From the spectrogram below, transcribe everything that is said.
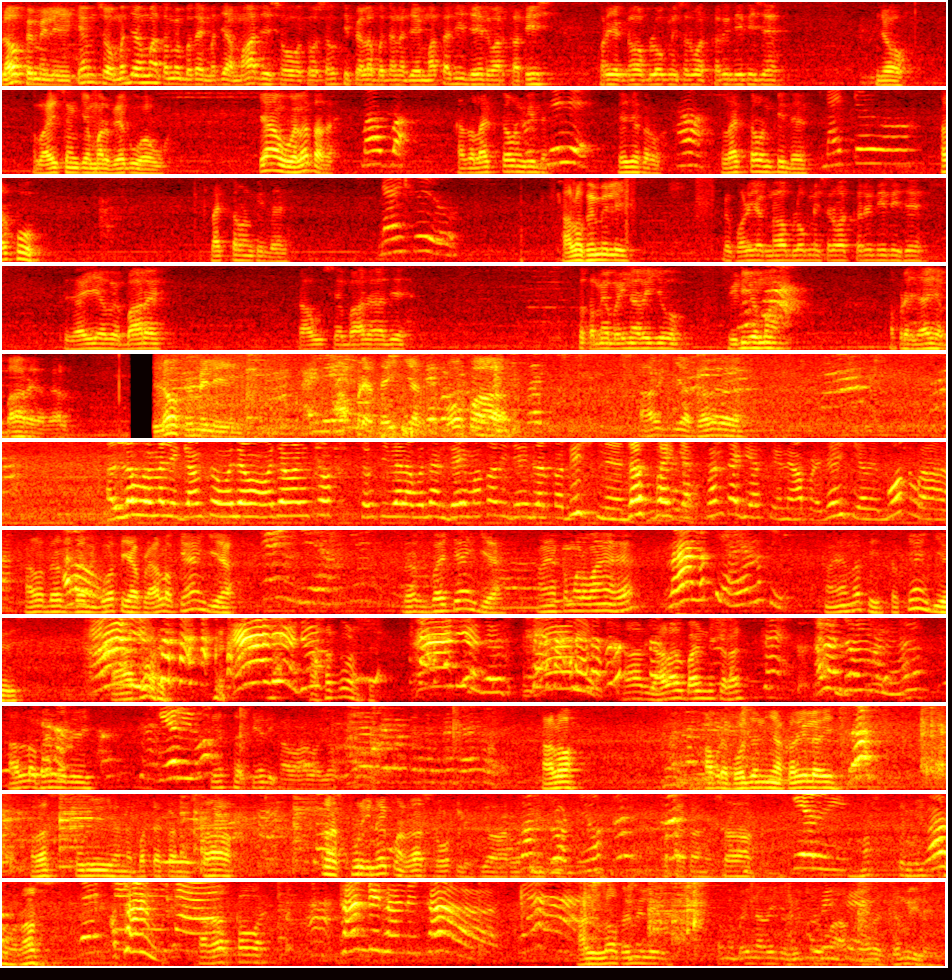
લવ family કેમ છો? મજામાં? તમે બધા મજામાં જ છો? તો સૌથી પહેલાં બધાને જય માતાજી જય દ્વારકાધીશ. ફરી એક નવા બ્લોગની શરૂઆત કરી દીધી છે. જો ભાઈ સંખ્યા મારે ભેગું આવું. ક્યાં આવું હેલા તારે? હા તો લાઈક કરવાનું કહી દે લેલે જે જે કરો લાઈક કરવાનું કહી દે સરખું લાઈક કરવાનું કહી દે હાલો ફેમિલી. ફરી એક નવા બ્લોગની શરૂઆત કરી દીધી છે. જઈએ હવે બારે. આવું છે બારે આજે. તો તમે બહીના રહીજો વિડીયોમાં. આપણે જઈએ બારે હવે હાલ. Hello family. આપણે થઈ ગયા બપોર. આવી ગયા ઘરે. હલો ફેમિલી કેમ છો મજામાં મજામાં છો? સૌથી પહેલા બધાને જય માતાજી જય દ્વારકાધીશ ને દસ ભાઈ ક્યાંક સંતાઈ ગયા છે અને આપણે જઈશું હવે ગોતવા. હાલો દસભાઈ ગોતી આપણે. હાલો ક્યાં ગયા? દર્શભાઈ ક્યાં ગયા? અહીંયા કમળવા અહીંયા હે? ના નથી અહીંયા નથી. અહીંયા નથી? તો ક્યાં ગયા છે? આ કોણ છે? આ રહ્યો દોસ્ત. આ રહ્યો. આ રી હાલાલ બહાર નીકળ હાલો. ફેમિલી. કેસર કેરી ખાવા હાલો જો. હાલો. આપણે ભોજન અહીંયા કરી લઈ. રસ. રસ અને બટાકાનું શાક. રસપુરી નહીં પણ રસ રોટલી. જો આ. બટાકાનું શાક. મસ્ત મીઠો રસ. રસ. ખાવો હોય ઠંડી ઠંડી છાશ. હાલો ફેમિલી તમે બનાવી રહીજો વિડીયોમાં આપણે હવે જમી લઈએ.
